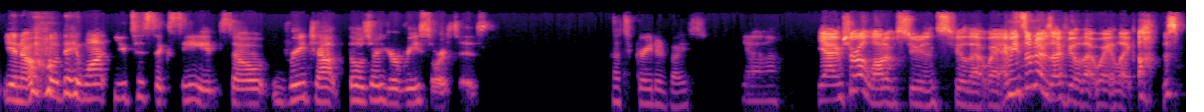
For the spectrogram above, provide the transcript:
You know, they want you to succeed. So reach out. Those are your resources. That's great advice. Yeah. Yeah, I'm sure a lot of students feel that way. I mean, sometimes I feel that way, like, oh, this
